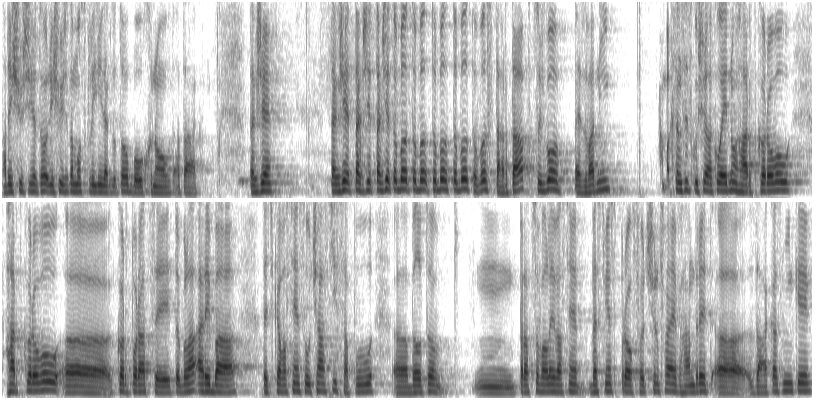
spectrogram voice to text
a když už je to, když už je to moc klidný, tak do toho bouchnout a tak. Takže takže, takže, takže to, byl, to, byl, to, byl, to, byl, to byl startup, což bylo bezvadný. A pak jsem si zkušel jako jednu hardkorovou, hardkorovou uh, korporaci, to byla Ariba, teďka vlastně součástí SAPu, uh, byl to, um, pracovali vlastně ve směs pro Fortune 500 uh, zákazníky,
